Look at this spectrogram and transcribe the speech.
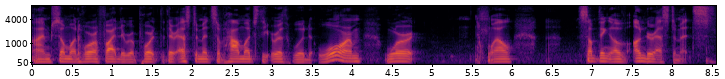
I'm somewhat horrified to report that their estimates of how much the Earth would warm were, well, something of underestimates.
